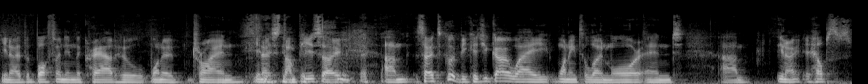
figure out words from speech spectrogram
you know the boffin in the crowd who'll want to try and you know stump you. So um, so it's good because you go away wanting to learn more and um, you know it helps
